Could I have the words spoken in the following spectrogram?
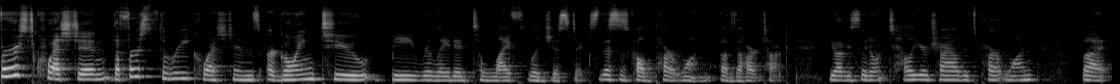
first question the first three questions are going to be related to life logistics. This is called part one of the Heart Talk. You obviously don't tell your child it's part one, but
